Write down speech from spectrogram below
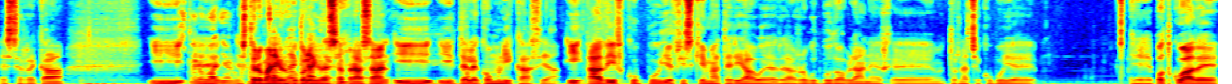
e, SRK i Sterowanie e, Tak, ruchu tak. przepraszam, i, i telekomunikacja. I ADIF kupuje wszystkie materiały dla robót budowlanych, e, to znaczy kupuje e, podkłady,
